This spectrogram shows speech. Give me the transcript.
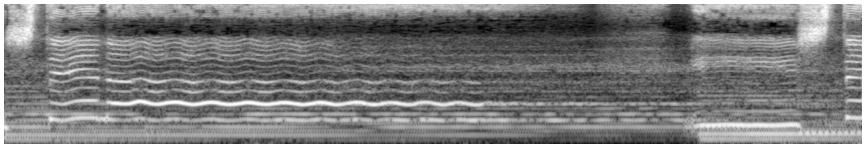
Cristina. Cristina.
